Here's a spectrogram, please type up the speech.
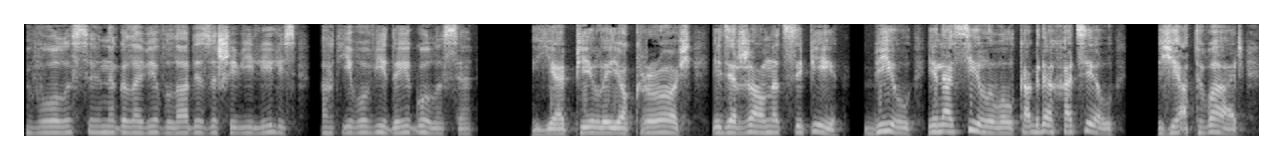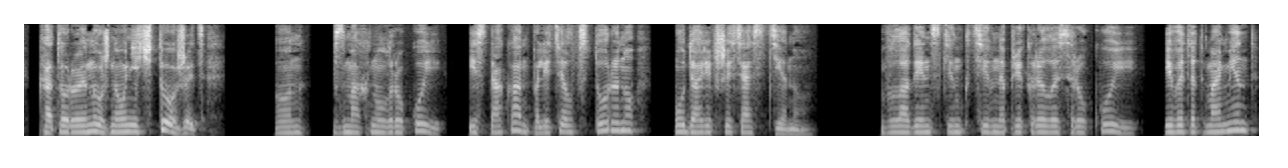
Волосы на голове Влады зашевелились от его вида и голоса. «Я пил ее кровь и держал на цепи. Бил и насиловал, когда хотел. Я тварь, которую нужно уничтожить. Он взмахнул рукой, и стакан полетел в сторону, ударившись о стену. Влада инстинктивно прикрылась рукой, и в этот момент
